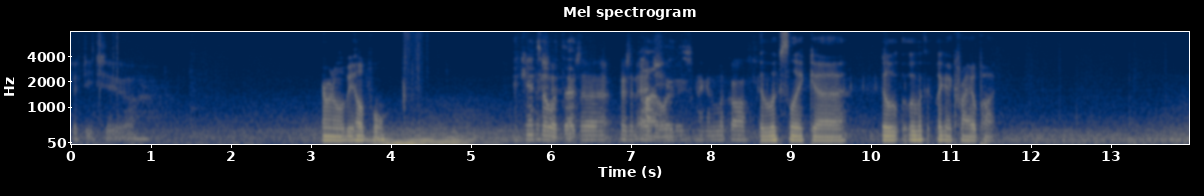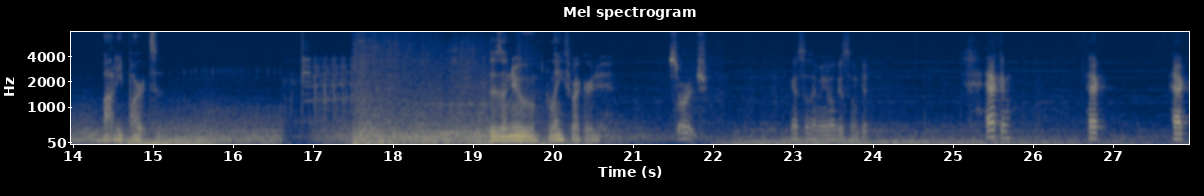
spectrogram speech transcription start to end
52. Terminal will be helpful. I can't tell what that There's a, there's an edge pile here. is. I can look off. It looks like uh, it'll look like a cryopod. Body parts. This is a new length record. storage. I guess maybe we'll get some good. Hacking. Hack. Hack.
